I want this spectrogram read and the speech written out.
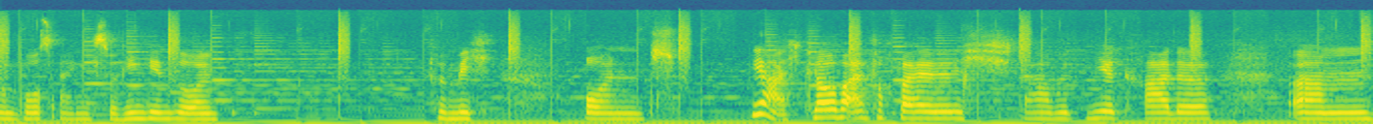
und wo es eigentlich so hingehen soll für mich. Und ja, ich glaube einfach, weil ich da mit mir gerade ähm,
